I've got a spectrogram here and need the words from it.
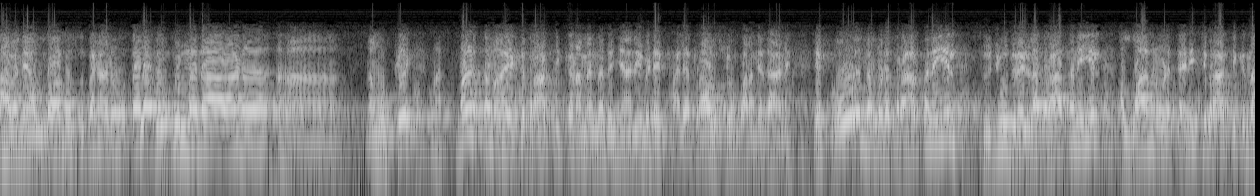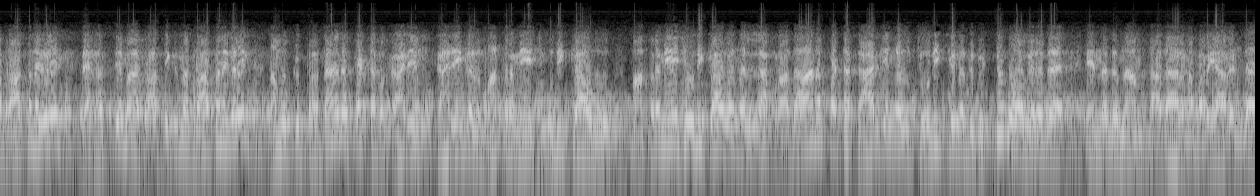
അവനെ അള്ളാഹു സുധാനു തലപ്പൊക്കുന്നതാണ് നമുക്ക് ആത്മാർത്ഥമായിട്ട് പ്രാർത്ഥിക്കണമെന്നത് ഞാൻ ഇവിടെ പല പ്രാവശ്യവും പറഞ്ഞതാണ്. എപ്പോഴും നമ്മുടെ പ്രാർത്ഥനയിൽ സുജൂതിലുള്ള പ്രാർത്ഥനയിൽ അള്ളാഹിനോട് തനിച്ച് പ്രാർത്ഥിക്കുന്ന പ്രാർത്ഥനകളിൽ രഹസ്യമായി പ്രാർത്ഥിക്കുന്ന പ്രാർത്ഥനകളിൽ നമുക്ക് പ്രധാനപ്പെട്ട കാര്യം കാര്യങ്ങൾ മാത്രമേ ചോദിക്കാവൂ. മാത്രമേ ചോദിക്കാവൂ എന്നല്ല പ്രധാനപ്പെട്ട കാര്യങ്ങൾ ചോദിക്കുന്നത് വിട്ടുപോകരുത് എന്നത് നാം സാധാരണ പറയാറുണ്ട്.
